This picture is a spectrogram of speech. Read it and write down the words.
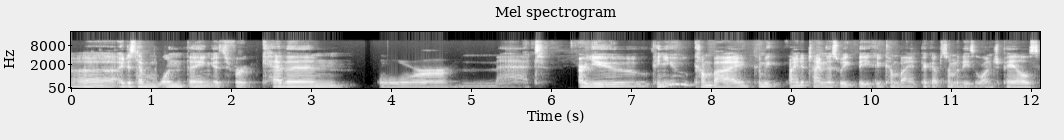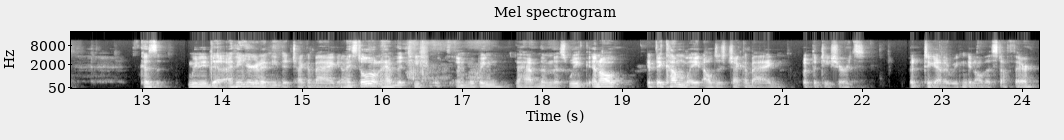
Uh, I just have one thing. It's for Kevin or Matt. Are you, can you come by? Can we find a time this week that you could come by and pick up some of these lunch pails? Because we need to, I think you're gonna need to check a bag and I still don't have the t-shirts. I'm hoping to have them this week and I'll, if they come late, I'll just check a bag with the t-shirts. But together we can get all this stuff there.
